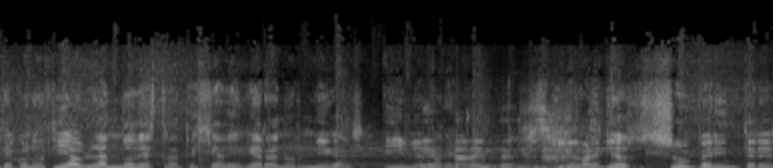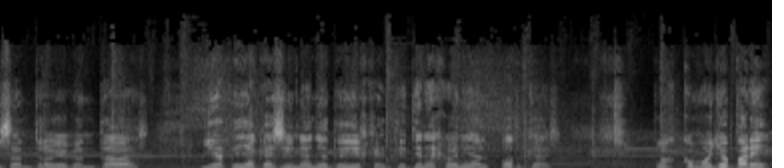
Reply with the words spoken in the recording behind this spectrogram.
te conocí hablando de estrategia de guerra en hormigas y me, pareció, y me pareció súper interesante lo que contabas. Y hace ya casi un año te dije, te tienes que venir al podcast. Pues como yo paré,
